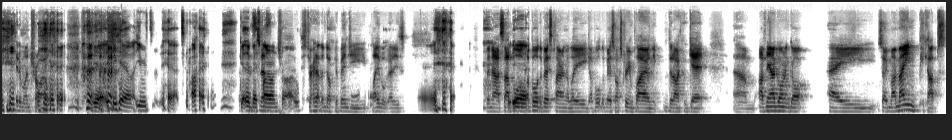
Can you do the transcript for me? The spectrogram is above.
tri- Get him on trial. yeah, yeah, you would, yeah, try. Get the best player on trial. Straight out the Dr. Benji playbook, that is. But no, so I bought, Yeah. I bought the best player in the league. I bought the best Austrian player in the, that I could get. Um, I've now gone and got a. So my main pickups,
